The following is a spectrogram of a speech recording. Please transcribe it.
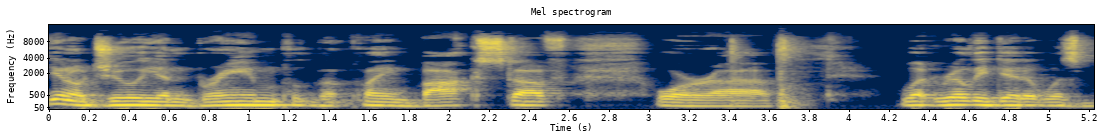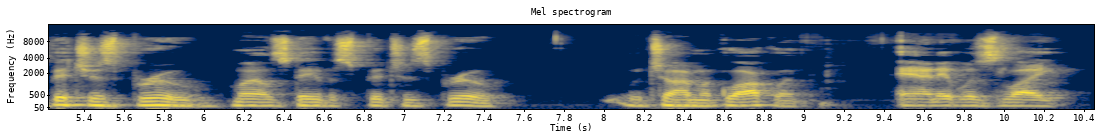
you know Julian Bream playing Bach stuff, or uh, what really did it was Bitches Brew, Miles Davis Bitches Brew, with John McLaughlin, and it was like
